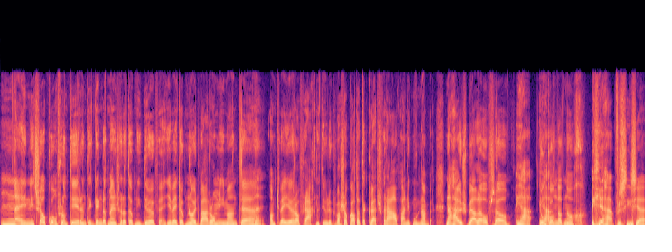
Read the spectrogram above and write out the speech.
Nee, niet zo confronterend. Ik denk dat mensen dat ook niet durven. Je weet ook nooit waarom iemand uh, nee. om 2 euro vraagt natuurlijk. Het was ook altijd een kletsverhaal van ik moet naar, naar huis bellen of zo. Ja, Toen ja. kon dat nog. Ja, precies ja.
